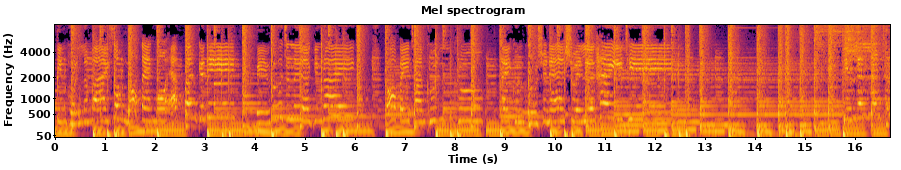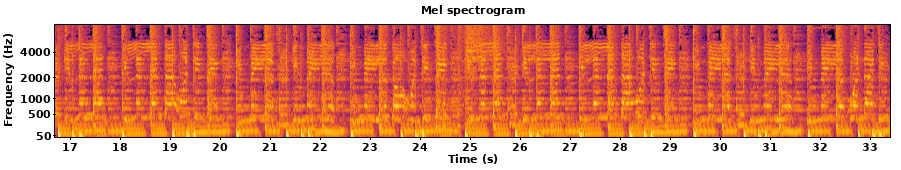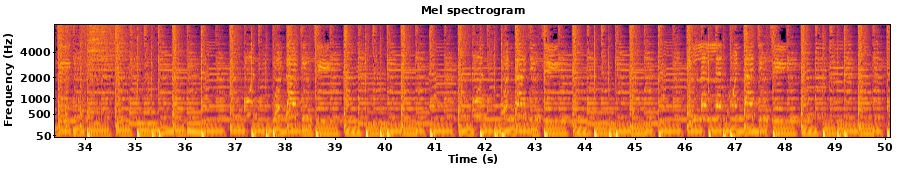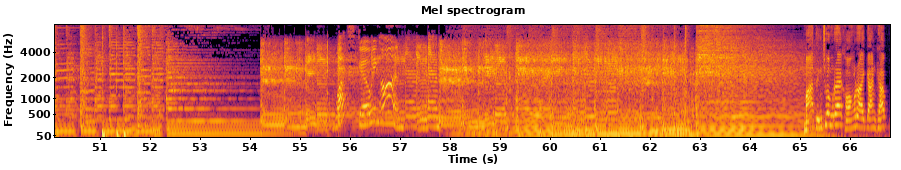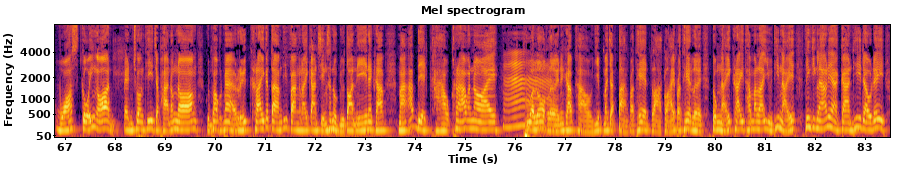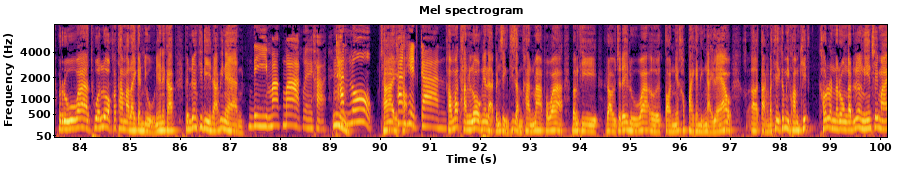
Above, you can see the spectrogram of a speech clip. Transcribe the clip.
เลื ถึงช่วงแรกของรายการครับ What's Going On เป็นช่วงที่จะพาน้องๆ คุณพ่อคุณแม่หรือใครก็ตามที่ฟังรายการเสียงสนุกอยู่ตอนนี้นะครับ มาอัปเดตข่าวคราวกันหน่อยอ่าทั่วโลกเลยนะครับ ข่าวหยิบมาจากต่างประเทศหลากหลายประเทศเลย ตรงไหนใครทำอะไรอยู่ที่ไหน จริงๆแล้วเนี่ยการที่เราได้รู้ว่าทั่วโลกเขาทำอะไรกันอยู่เนี่ยนะครับเป็นเรื่องที่ดีนะพี่แนนดีมากๆเลยค่ะอืมทันโลกใช่ทันครับเหตุการณ์คำว่าทันโลกเนี่ยแหละเป็นสิ่งที่สำคัญมาก เพราะว่าบางทีเราจะได้รู้ว่าเออตอนนี้เขาไปกันถึงไหนแล้วเอ่อต่างประเทศเขามีความคิดเขารณรงค์กันเรื่องนี้ใช่ไหม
